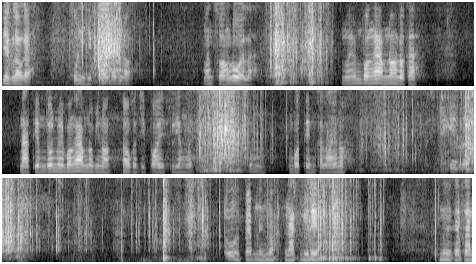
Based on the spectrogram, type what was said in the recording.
เรียกเราก็ซุ่มนี่สิบไปเนาะพี่น้องมันสองโลล่ะหน่วยมันบ่งามเนาะแล้วก็ หนาเตรียมโดนหน่วยบ่งามเนาะพี่น้องเอากันสิปล่อยเลี้ยงไว้ซุ่มบ่เต็มกะหลายเนาะเทเลยโอ้ยแป๊บหนึ่งเนาะหนักอยู่เด้อมือกะสัน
